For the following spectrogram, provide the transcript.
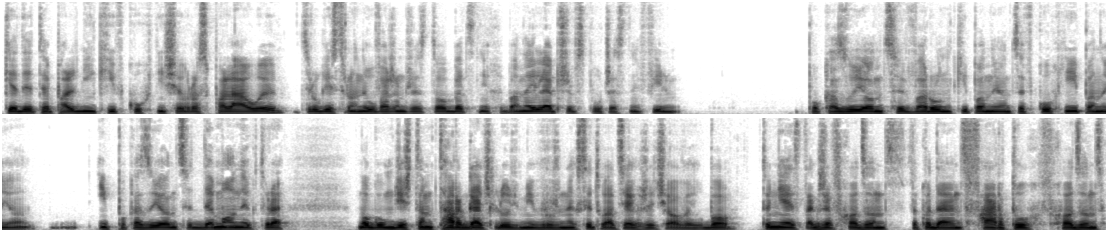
kiedy te palniki w kuchni się rozpalały. Z drugiej strony uważam, że jest to obecnie chyba najlepszy współczesny film pokazujący warunki panujące w kuchni panują, i pokazujący demony, które mogą gdzieś tam targać ludźmi w różnych sytuacjach życiowych, bo to nie jest tak, że wchodząc, zakładając fartuch, wchodząc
